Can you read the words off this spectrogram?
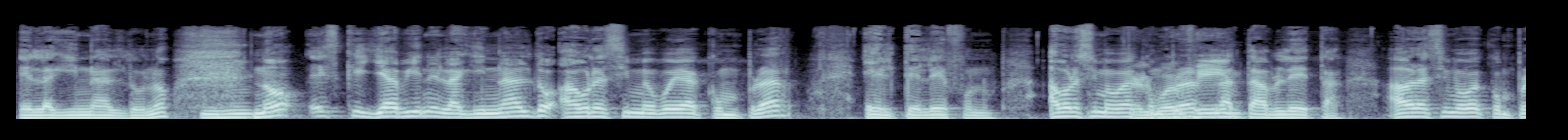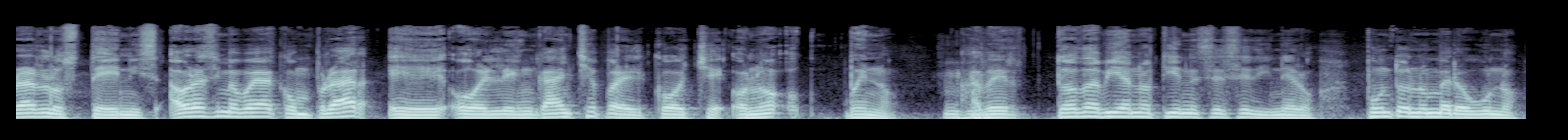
el aguinaldo, ¿no? Uh -huh. No, es que ya viene el aguinaldo, ahora sí me voy a comprar el teléfono, ahora sí me voy a el comprar la tableta, ahora sí me voy a comprar los tenis, ahora sí me voy a comprar eh, o el enganche para el coche, o no. Bueno, uh -huh. a ver, todavía no tienes ese dinero. Punto número uno.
